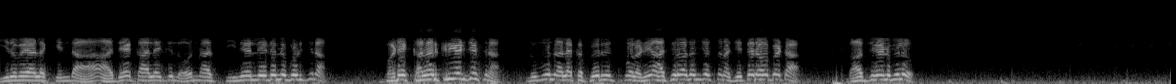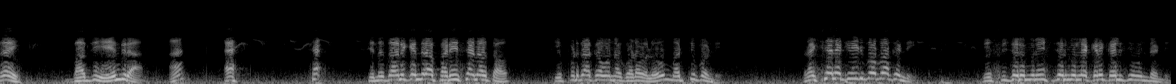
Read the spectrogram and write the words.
ఇరవై ఏళ్ళ కింద అదే కాలేజీలో నా సీనియర్ లీడర్ని పొడిచిన. బడే కలర్ క్రియేట్ చేసిన. నువ్వు నా లెక్క పేరు తెచ్చుకోవాలని ఆశీర్వాదం చేస్తున్నా జితేరావు బేట. బాబ్జీ గండి పిలు. రేయ్, బాబ్జీ ఏందిరా? ఆ? చిన్నదానికి ఎందురా పరీశాన్ అవుతావు? ఇప్పటిదాకా ఉన్న గొడవలు మర్చిపోండి. రష్యాలకి ఈడిపోబాకండి వెస్ట్ జర్మనీ జర్మనీ లెక్కనే కలిసి ఉండండి.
